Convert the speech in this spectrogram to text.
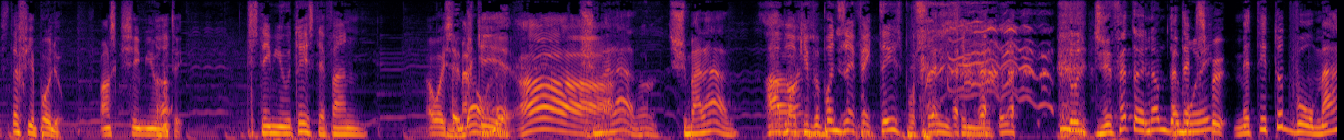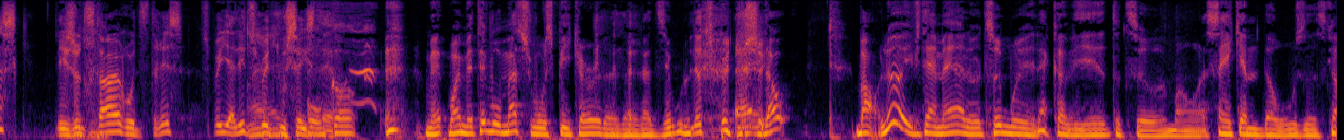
Steph, il est pas là. Je pense qu'il s'est muté. Tu t'es muté, Stéphane. Ah oui, c'est marqué. bon, hein? ah! Je suis malade. Je suis malade. Ah, donc ouais? il veut pas nous infecter, c'est pour ça qu'il s'est muté. J'ai fait un homme de Attends un moins. petit peu. Mettez tous vos masques, les auditeurs, auditrices. Tu peux y aller, tu Ouais, peux tousser, Steph. cas. Mais, ouais, mettez vos masques sur vos speakers de, de radio. Là, Là, tu peux tousser. donc, bon, là, évidemment, là, tu sais, moi, la COVID, tout ça, bon, euh, cinquième dose, c'est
